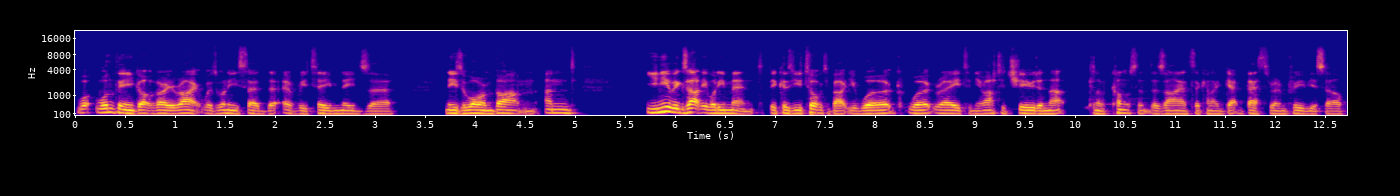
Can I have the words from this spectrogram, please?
one thing he got very right was when he said that every team needs a needs a Warren Barton, and you knew exactly what he meant because you talked about your work, work rate, and your attitude, and that kind of constant desire to kind of get better and improve yourself.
